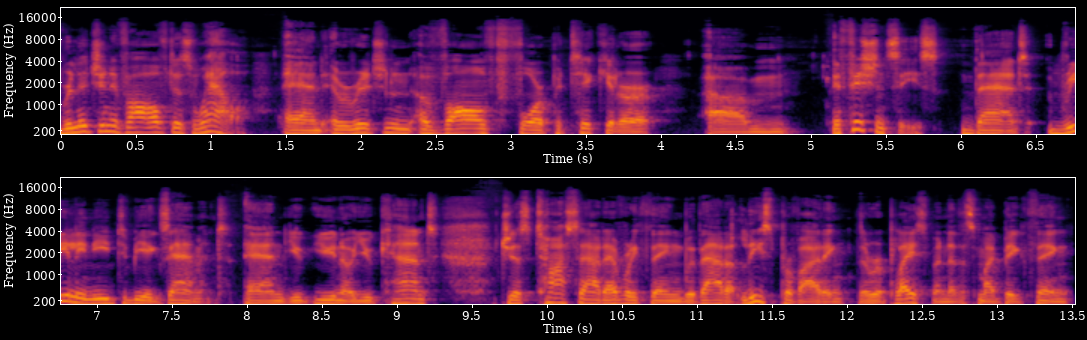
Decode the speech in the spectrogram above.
religion evolved as well, and religion evolved for particular. Um, efficiencies that really need to be examined. And you, you know, you can't just toss out everything without at least providing the replacement. And that's my big thing.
